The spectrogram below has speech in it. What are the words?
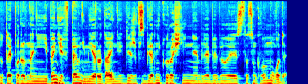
Tutaj porównanie nie będzie w pełni miarodajne, gdyż w zbiorniku roślinnym ryby były stosunkowo młode.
